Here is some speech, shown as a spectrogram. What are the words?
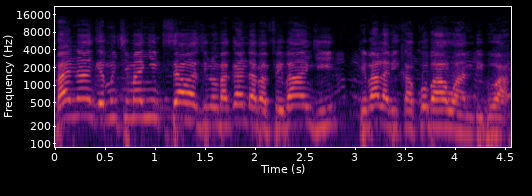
bannange mukimanyi nti saawa zino baganda baffe bangi tebalabikako baawambibwa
